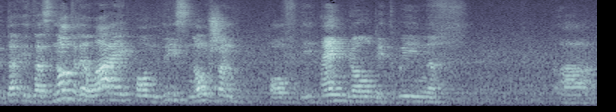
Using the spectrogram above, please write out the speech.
it does not rely on this notion of the angle between uh,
